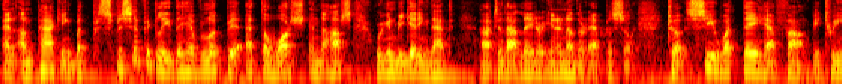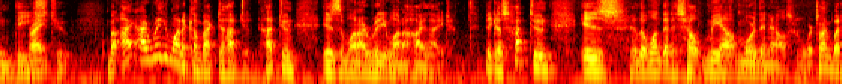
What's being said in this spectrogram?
and unpacking. But specifically, they have looked at the Warsh and the Hafs. We're going to be getting that uh, to that later in another episode to see what they have found between these Right. two. But I, I really want to come back to Hatun. Hatun is the one I really want to highlight because Hatun is the one that has helped me out more than else. We're talking about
